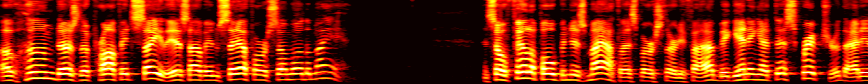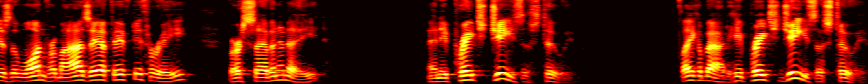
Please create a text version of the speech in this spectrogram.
Of whom does the prophet say this, of himself or some other man? And so Philip opened his mouth, that's verse 35, beginning at this scripture, that is the one from Isaiah 53, verse 7 and 8, and he preached Jesus to him. Think about it. He preached Jesus to him.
